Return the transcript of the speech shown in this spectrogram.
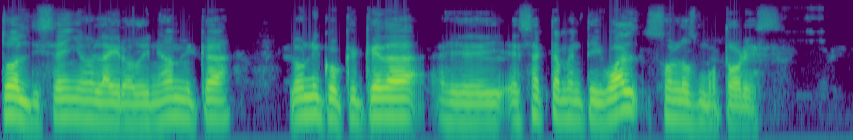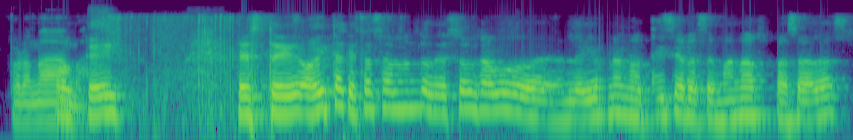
todo el diseño, la aerodinámica. Lo único que queda eh, exactamente igual son los motores, pero nada Ok. más. Este, ahorita que estás hablando de eso, Gabo, eh, leí una noticia las semanas pasadas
